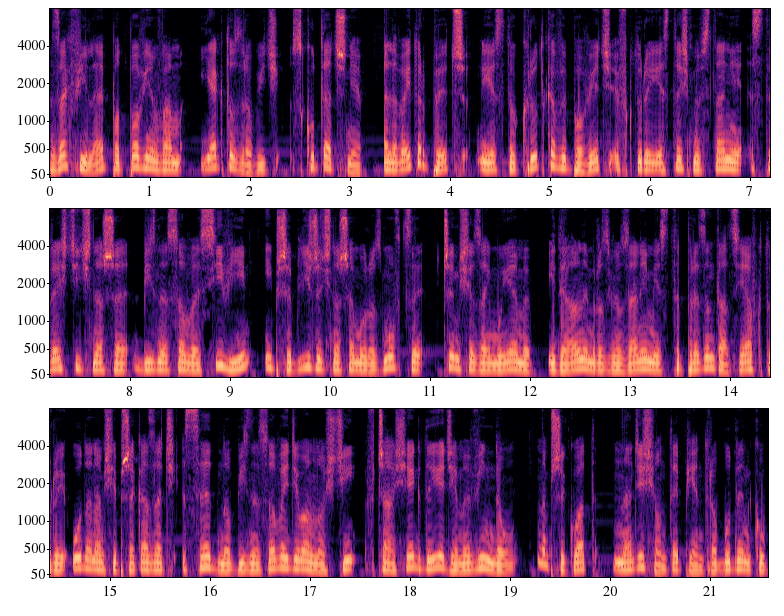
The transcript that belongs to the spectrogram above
Za chwilę podpowiem Wam, jak to zrobić skutecznie. Elevator Pitch jest to krótka wypowiedź, w której jesteśmy w stanie streścić nasze biznesowe CV i przybliżyć naszemu rozmówcy, czym się zajmujemy. Idealnym rozwiązaniem jest prezentacja, w której uda nam się przekazać sedno biznesowej działalności w czasie, gdy jedziemy windą na przykład na dziesiąte piętro budynku.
